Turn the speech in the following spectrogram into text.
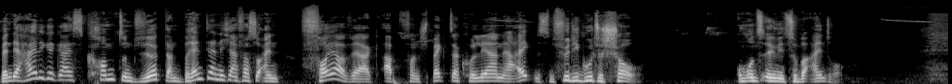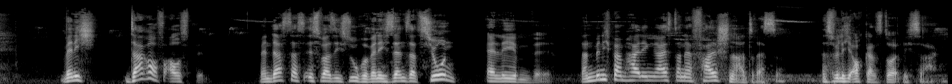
Wenn der Heilige Geist kommt und wirkt, dann brennt er nicht einfach so ein Feuerwerk ab von spektakulären Ereignissen für die gute Show, um uns irgendwie zu beeindrucken. Wenn ich darauf aus bin, wenn das das ist, was ich suche, wenn ich Sensation erleben will, dann bin ich beim Heiligen Geist an der falschen Adresse. Das will ich auch ganz deutlich sagen.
